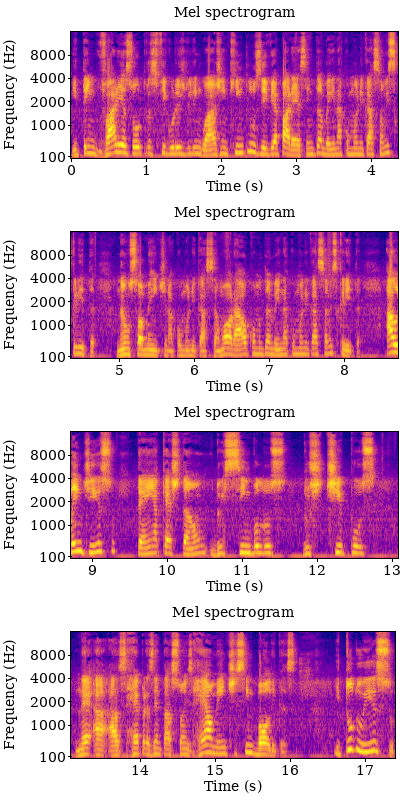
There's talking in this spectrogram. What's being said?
e tem várias outras figuras de linguagem que inclusive aparecem também na comunicação escrita, não somente na comunicação oral, como também na comunicação escrita. Além disso, tem a questão dos símbolos, dos tipos, né, as representações realmente simbólicas. E tudo isso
